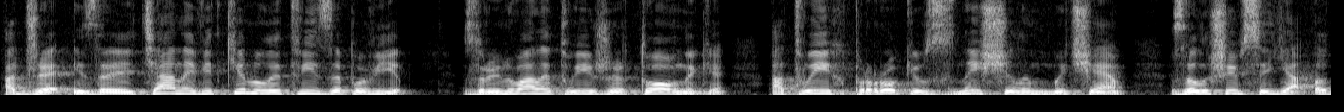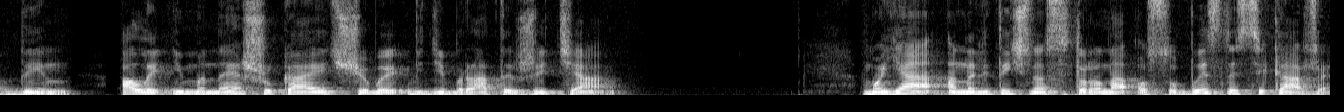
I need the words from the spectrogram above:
адже ізраїльтяни відкинули твій заповіт, зруйнували твої жертовники, а твоїх пророків знищили мечем. Залишився я один, але і мене шукають, щоб відібрати життя. Моя аналітична сторона особистості каже,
